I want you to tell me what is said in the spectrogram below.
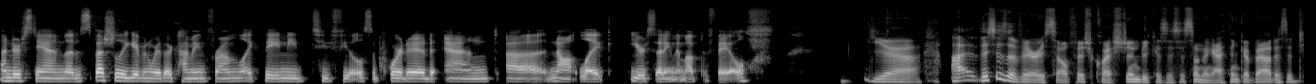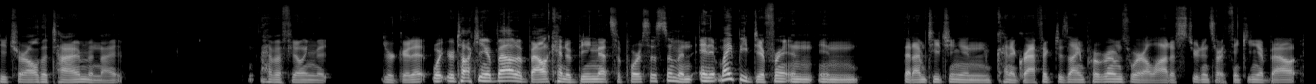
understand that especially given where they're coming from like they need to feel supported and uh, not like you're setting them up to fail Yeah, I, this is a very selfish question because this is something I think about as a teacher all the time, and I have a feeling that you're good at what you're talking about about kind of being that support system, and and it might be different in in that I'm teaching in kind of graphic design programs where a lot of students are thinking about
